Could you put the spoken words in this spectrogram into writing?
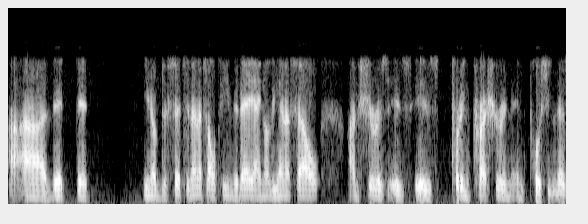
uh, that that you know befits an NFL team today. I know the NFL, I'm sure, is is, is putting pressure and, and pushing this.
